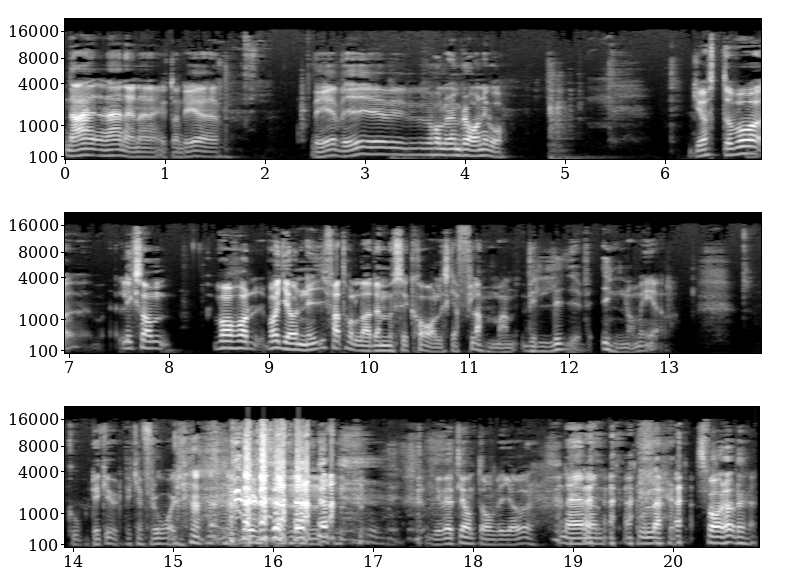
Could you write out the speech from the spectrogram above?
Nej, nej, nej, nej, nej, utan det är, det är, vi håller en bra nivå. Gött. Och vad, liksom, vad, har, vad gör ni för att hålla den musikaliska flamman vid liv inom er? Gode gud, vilken fråga. det vet jag inte om vi gör. Nej, men Olle, svara du.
